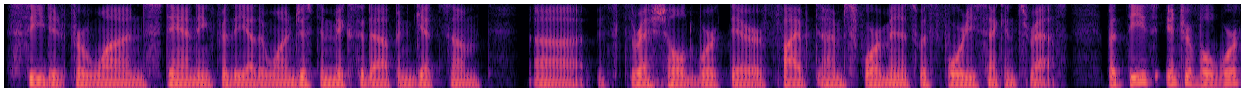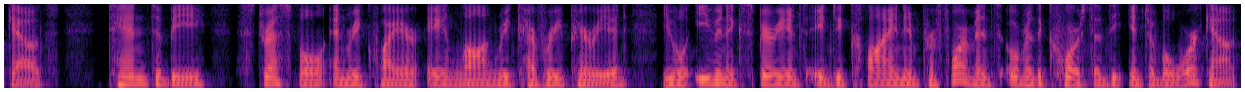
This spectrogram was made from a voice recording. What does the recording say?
seated for one, standing for the other one, just to mix it up and get some uh, threshold work there, five times four minutes with 40 seconds rest. But these interval workouts tend to be stressful and require a long recovery period. You will even experience a decline in performance over the course of the interval workout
